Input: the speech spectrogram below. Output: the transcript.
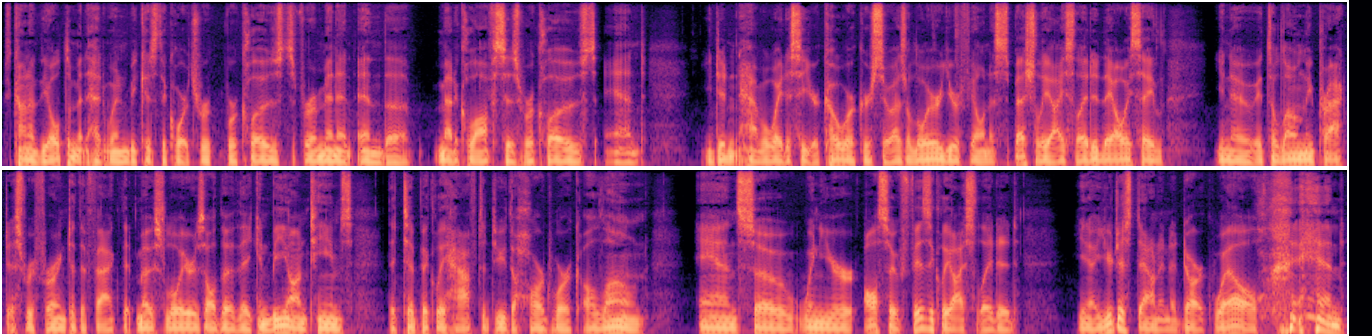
was kind of the ultimate headwind because the courts were, were closed for a minute and the medical offices were closed and you didn't have a way to see your coworkers. So as a lawyer, you're feeling especially isolated. They always say, you know, it's a lonely practice, referring to the fact that most lawyers, although they can be on teams, they typically have to do the hard work alone. And so when you're also physically isolated, you know, you're just down in a dark well. and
